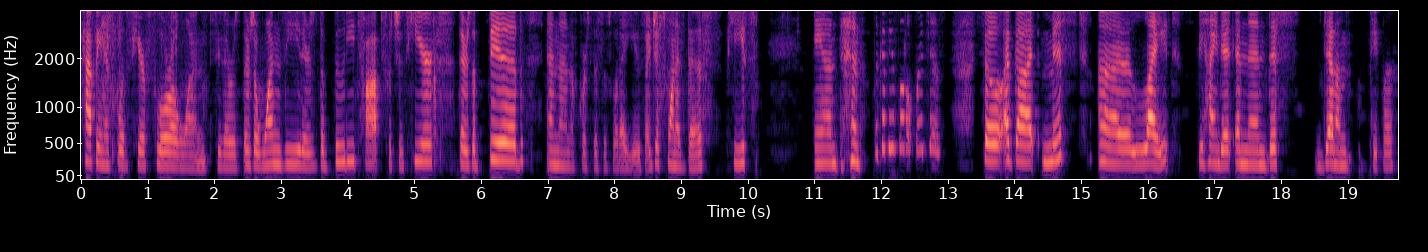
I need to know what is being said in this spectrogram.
Happiness Lives Here floral one. See, there's there's a onesie, there's the booty tops, which is here. There's a bib, and then of course this is what I used. I just wanted this piece. And then look at these little bridges. So I've got mist uh, light behind it, and then this denim paper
